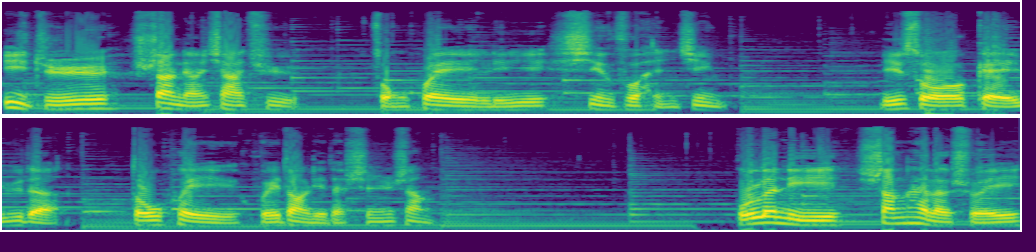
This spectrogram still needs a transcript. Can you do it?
一直善良下去，总会离幸福很近。你所给予的都会回到你的身上。不论你伤害了谁，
